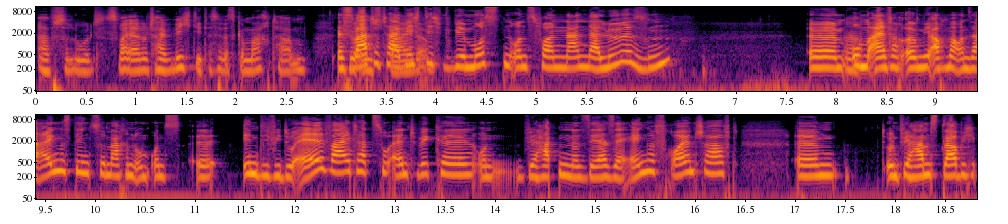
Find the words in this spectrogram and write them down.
Absolut. Es war ja total wichtig, dass wir das gemacht haben. Es war total beide. wichtig. Wir mussten uns voneinander lösen, ähm, ja. um einfach irgendwie auch mal unser eigenes Ding zu machen, um uns äh, individuell weiterzuentwickeln. Und wir hatten eine sehr, sehr enge Freundschaft. Ähm, und wir haben es, glaube ich,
